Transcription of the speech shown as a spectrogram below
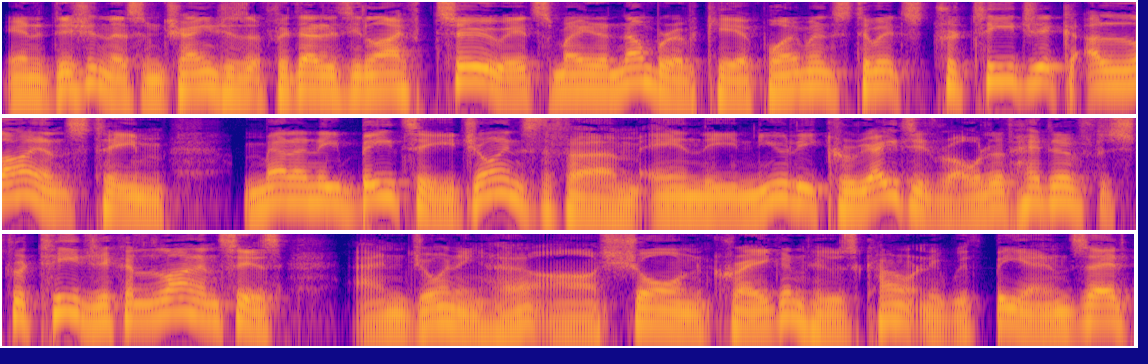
In addition, there's some changes at Fidelity Life too. It's made a number of key appointments to its strategic alliance team. Melanie Beattie joins the firm in the newly created role of head of strategic alliances. And joining her are Sean Cragen, who's currently with BNZ,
